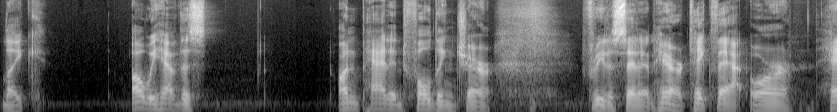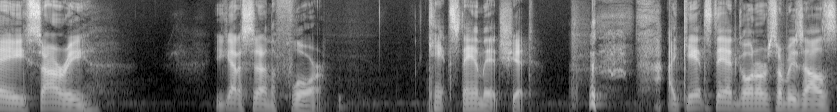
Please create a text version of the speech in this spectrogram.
like, oh, we have this unpadded folding chair for you to sit in. Here, take that. Or, hey, sorry, you got to sit on the floor. Can't stand that shit. I can't stand going over somebody's house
